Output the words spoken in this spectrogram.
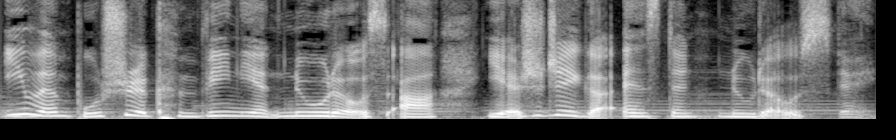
英文不是 convenient noodles 啊，也是这个 instant noodles。对。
